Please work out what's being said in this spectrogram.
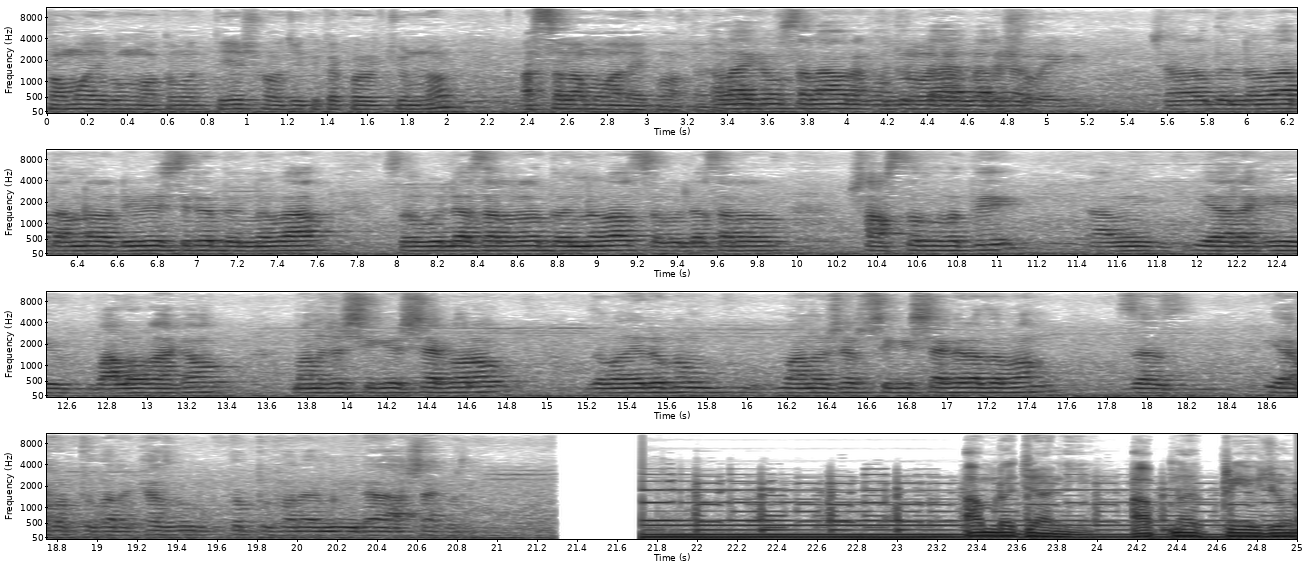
সময় এবং মতামত দিয়ে সহযোগিতা করার জন্য। আসসালামু আলাইকুম আপনাকে ওয়ালাইকুম সালাম রহমতুল্লাহ আপনাদের সবাইকে। সবার ধন্যবাদ। আমরা ডিভিসির ধন্যবাদ। সবুল্লা স্যারের ধন্যবাদ। সবুল্লা স্যারের স্বাস্থ্যের প্রতি আমি ইয়া রাখি, ভালো রাখো, মানুষের চিকিৎসা করো। যেমন এরকম মানুষের চিকিৎসা করে যেমন ইয়া করতে পারে, কাজ করতে পারে, আমি এটা আশা করি। আমরা জানি আপনার প্রিয়জন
